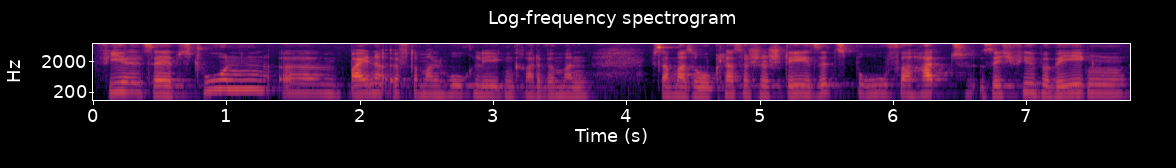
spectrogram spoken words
viel selbst tun, äh, Beine öfter mal hochlegen, gerade wenn man, ich sag mal so klassische Steh-Sitzberufe hat, sich viel bewegen,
